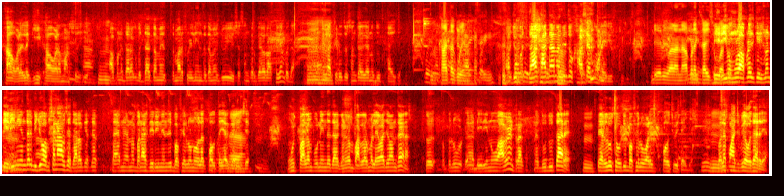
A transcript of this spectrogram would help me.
ખાવાવાળા એટલે ઘી ખાવાવાળા માણસો છીએ. આપણે ધારો કે બધા તમે તમારા ફિલ્ડની અંદર તમે જોયું છે શંકર ગાયો રાખે છે ને બધા? કેટલા ખેડૂતો શંકર ગાયનું દૂધ ખાય છે? ખાતા કોઈ નહીં. હજુ બધા ખાતા નથી તો ખાશે કોણ એ રહ્યું? ડેરી વાળાને આપણે જ ખાઈશું ડેરીમાં મૂળ આપણે જ કહીશું. ડેરીની અંદર બીજો ઓપ્શન આવશે. ધારો કે અત્યારે સાહેબને એમને બનાસ ડેરીની અંદર બફેલોનું અલગ પાઉ તૈયાર કર્યું છે. હું જ પાલનપુરની અંદર ઘણી વાર પાર્લરમાં લેવા જવાનું થાય ને તો પેલું ડેરીનું આવે ને ટ્રક ને દૂધ ઉતારે પહેલું સૌથી બફેલો વાળી પહોંચવી થઈ જાય. ભલે પાંચ રૂપિયા વધારે રહ્યા.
